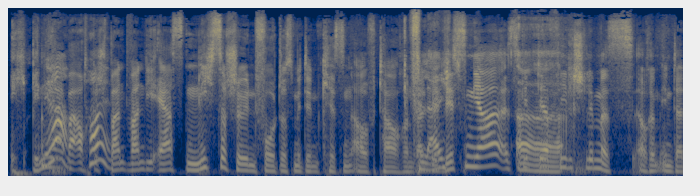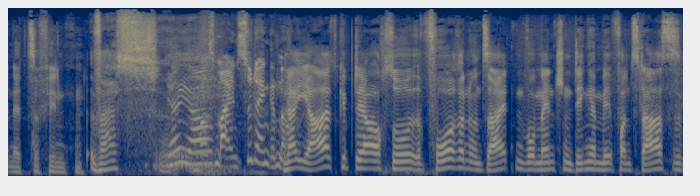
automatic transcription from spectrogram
Ich bin ja, aber auch toll. gespannt, wann die ersten nicht so schönen Fotos mit dem Kissen auftauchen. Weil Vielleicht, wir wissen ja, es gibt ja viel Schlimmes auch im Internet zu finden. Was? Ja, ja. Was meinst du denn genau? Naja, es gibt ja auch so Foren und Seiten, wo Menschen Dinge von Stars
